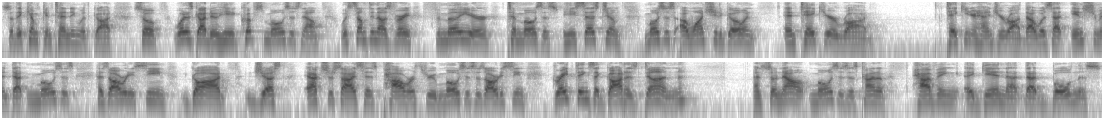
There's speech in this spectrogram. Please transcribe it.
So they come contending with God. So what does God do? He equips Moses now with something that was very familiar to Moses. He says to him, Moses, I want you to go and, and take your rod. Take in your hand your rod. That was that instrument that Moses has already seen God just exercise his power through. Moses has already seen great things that God has done and so now Moses is kind of having again that, that boldness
